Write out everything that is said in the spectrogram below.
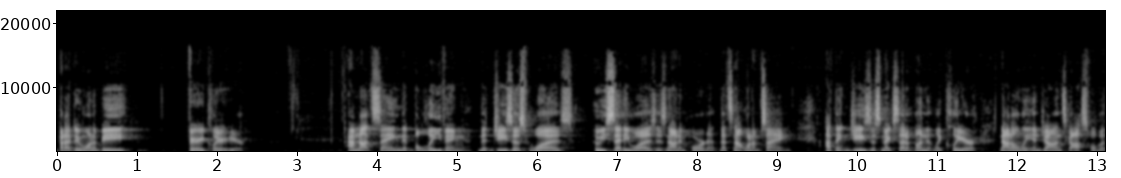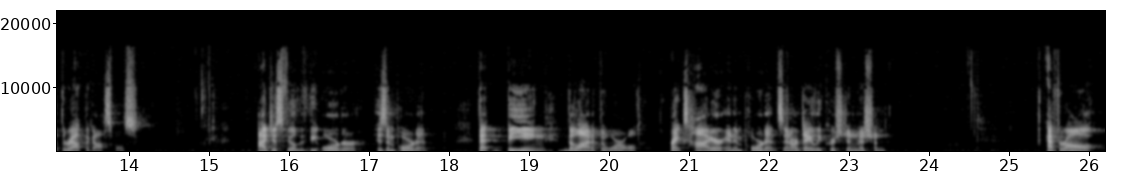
But I do want to be very clear here. I'm not saying that believing that Jesus was who he said he was is not important. That's not what I'm saying. I think Jesus makes that abundantly clear, not only in John's gospel, but throughout the gospels. I just feel that the order is important, that being the light of the world ranks higher in importance in our daily Christian mission. After all,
